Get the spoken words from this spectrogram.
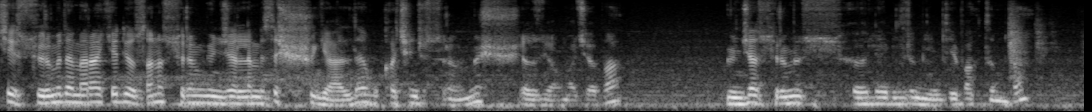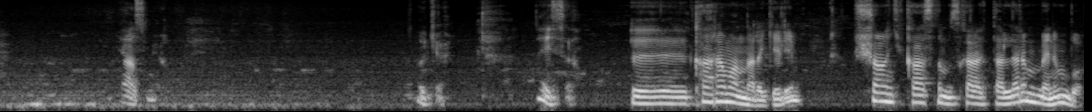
Ki sürümü de merak ediyorsanız sürüm güncellemesi şu geldi. Bu kaçıncı sürümmüş yazıyorum acaba. Güncel sürümü söyleyebilir miyim diye baktığımda yazmıyor. Okey. Neyse. Ee, kahramanlara geleyim. Şu anki kastımız karakterlerim benim bu.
